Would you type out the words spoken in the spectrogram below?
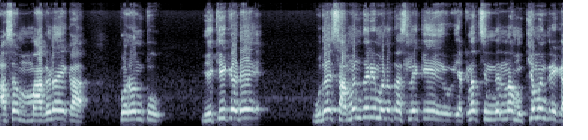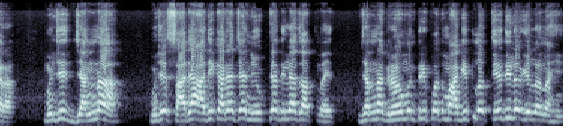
असं मागणं आहे का? परंतु एकीकडे उदय सामंत जरी म्हणत असले की एकनाथ शिंदेना मुख्यमंत्री करा म्हणजे ज्यांना म्हणजे साध्या अधिकाऱ्याच्या नियुक्त्या दिल्या जात नाहीत ज्यांना गृहमंत्री पद मागितलं ते दिलं गेलं नाही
